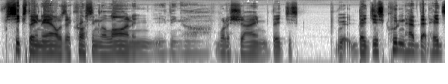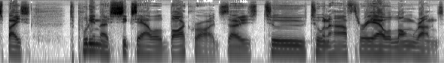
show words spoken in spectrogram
16 hours, they're crossing the line, and you think, oh, what a shame. They just they just couldn't have that headspace to put in those six hour bike rides, those two, two and a half, three hour long runs,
